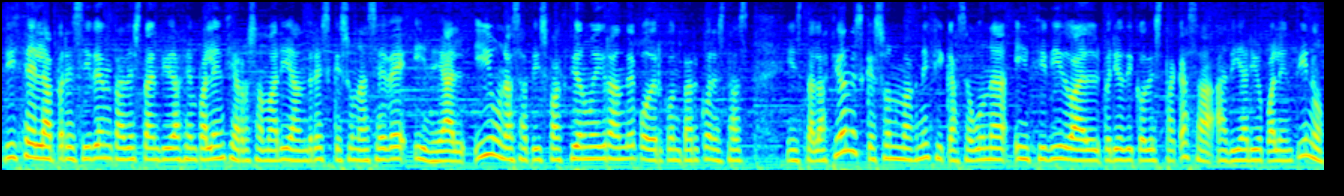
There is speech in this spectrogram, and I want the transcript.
Dice la presidenta de esta entidad en Palencia, Rosa María Andrés, que es una sede ideal y una satisfacción muy grande poder contar con estas instalaciones que son magníficas, según ha incidido al periódico de esta casa, a Diario Palentino,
